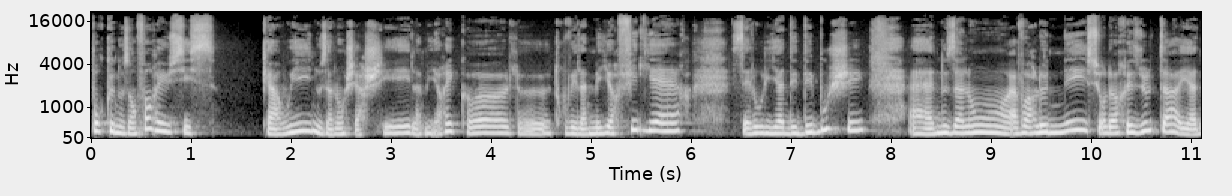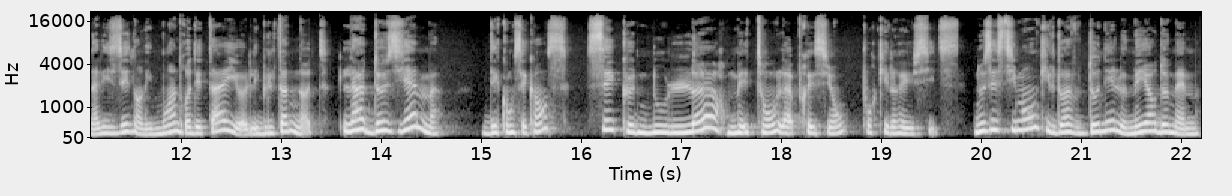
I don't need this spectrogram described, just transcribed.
pour que nos enfants réussissent. Car oui, nous allons chercher la meilleure école, euh, trouver la meilleure filière, celle où il y a des débouchés. Euh, nous allons avoir le nez sur leurs résultats et analyser dans les moindres détails euh, les bulletins de notes. La deuxième des conséquences, c'est que nous leur mettons la pression pour qu'ils réussissent. Nous estimons qu'ils doivent donner le meilleur d'eux-mêmes.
